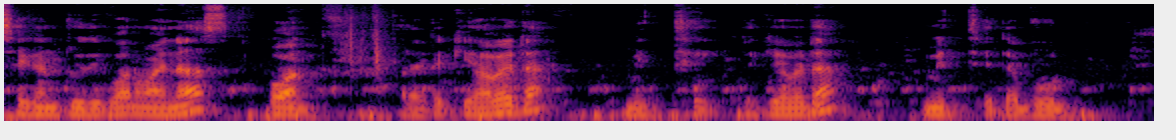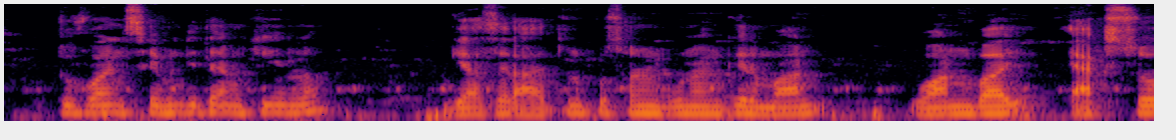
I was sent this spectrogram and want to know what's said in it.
second to the power minus one তাহলে এটা কী হবে? এটা মিথ্যে। এটা কী হবে? এটা মিথ্যে। এটা ভুল। টু পয়েন্ট সেভেন্টিতে আমি কী জানলাম গ্যাসের আয়তন প্রসারণ গুণাঙ্কের মান ওয়ান বাই একশো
